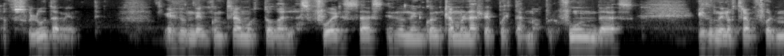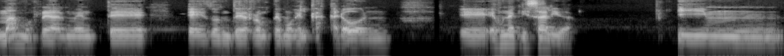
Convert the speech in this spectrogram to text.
Absolutamente es donde encontramos todas las fuerzas, es donde encontramos las respuestas más profundas, es donde nos transformamos realmente, es donde rompemos el cascarón. Eh, es una crisálida. Y, mm,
